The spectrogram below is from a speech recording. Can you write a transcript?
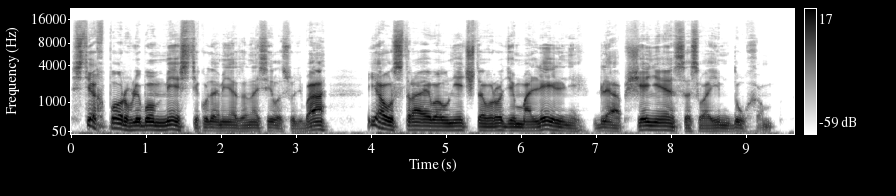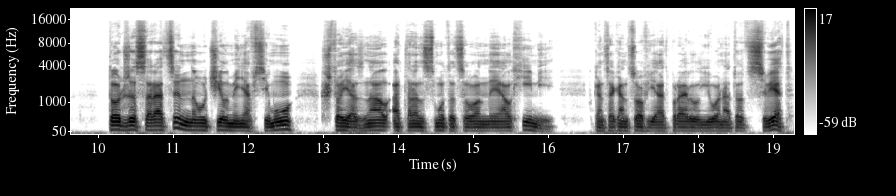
С тех пор в любом месте, куда меня заносила судьба, я устраивал нечто вроде молельни для общения со своим духом. Тот же Сарацин научил меня всему, что я знал о трансмутационной алхимии. В конце концов, я отправил его на тот свет,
